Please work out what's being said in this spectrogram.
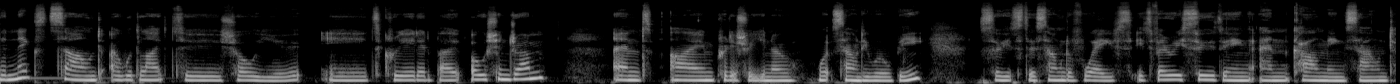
The next sound I would like to show you it's created by Ocean Drum and I'm pretty sure you know what sound it will be. So it's the sound of waves. It's very soothing and calming sound.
